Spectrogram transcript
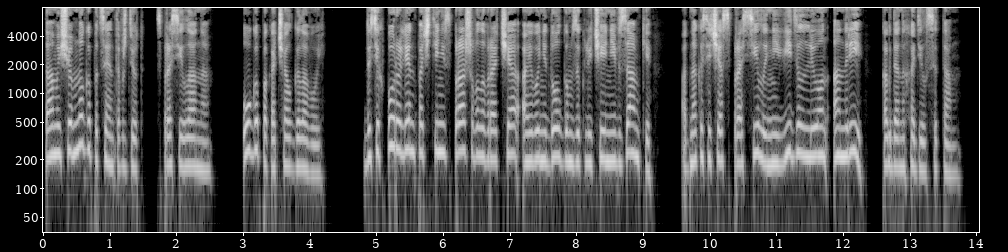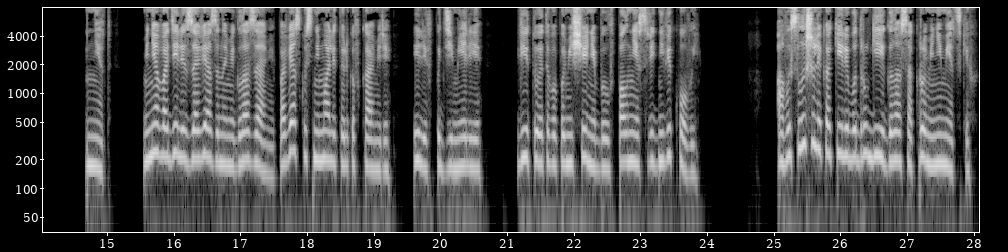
«Там еще много пациентов ждет?» – спросила она. Уго покачал головой. До сих пор Элен почти не спрашивала врача о его недолгом заключении в замке – Однако сейчас спросила, не видел ли он Анри, когда находился там. Нет, меня водили с завязанными глазами, повязку снимали только в камере или в подземелье. Вид у этого помещения был вполне средневековый. А вы слышали какие-либо другие голоса, кроме немецких?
